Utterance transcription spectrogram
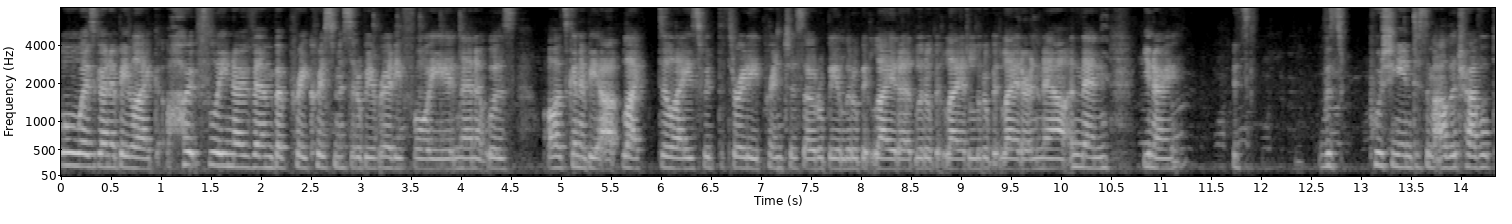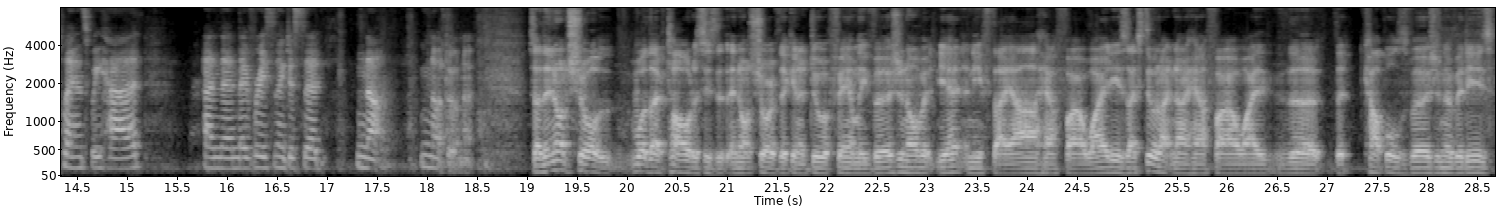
always going to be like, hopefully November pre Christmas it'll be ready for you, and then it was, oh, it's going to be uh, like delays with the three D printer, so it'll be a little bit later, a little bit later, a little bit later, and now and then you know, it's was pushing into some other travel plans we had, and then they've recently just said, no, I'm not doing it. So they're not sure. What they've told us is that they're not sure if they're going to do a family version of it yet, and if they are, how far away it is. They still don't know how far away the the couple's version of it is.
